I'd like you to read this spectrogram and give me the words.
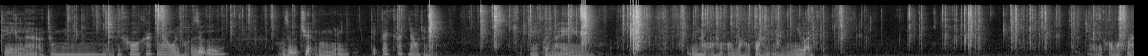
Thì là ở trong những cái kho khác nhau thì họ giữ họ giữ chuyện bằng những cái cách khác nhau chẳng hạn. Thì quyển này bên họ họ bảo quản như vậy. Trời, khó bỏ qua.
